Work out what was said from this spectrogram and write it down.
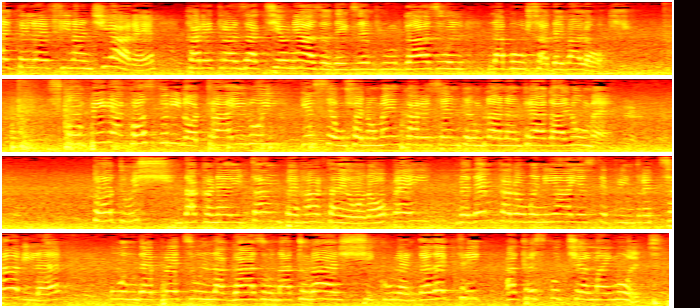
altele financiare, care tranzacționează, de exemplu, gazul la bursa de valori. Scumpirea costurilor traiului este un fenomen care se întâmplă în întreaga lume. Totuși, dacă ne uităm pe harta Europei, vedem că România este printre țările unde prețul la gazul natural și curent electric a crescut cel mai mult.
